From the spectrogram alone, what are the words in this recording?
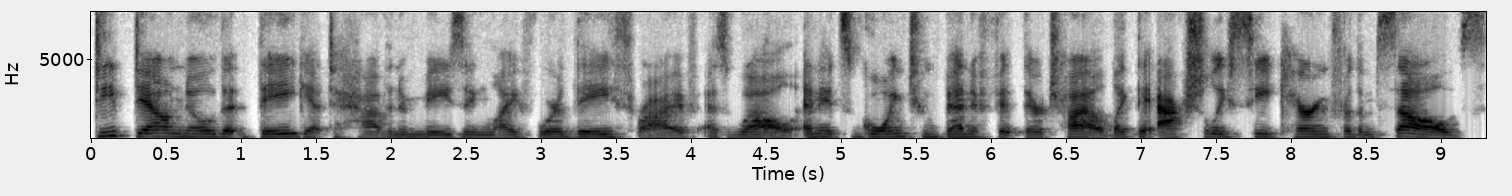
deep down know that they get to have an amazing life where they thrive as well and it's going to benefit their child. Like they actually see caring for themselves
